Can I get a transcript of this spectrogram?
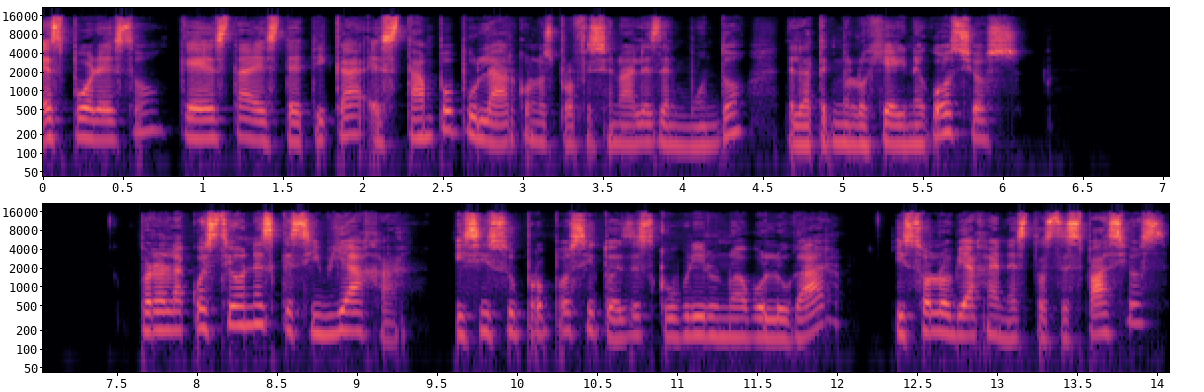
Es por eso que esta estética es tan popular con los profesionales del mundo de la tecnología y negocios. Pero la cuestión es que si viaja y si su propósito es descubrir un nuevo lugar y solo viaja en estos espacios,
